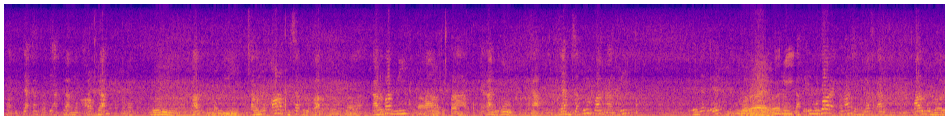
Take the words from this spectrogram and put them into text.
dan tidak kan berarti ada mu'arab dan mabni kalau mu'arab bisa berubah kalau mabni tetap ya kan gitu. Nah yang bisa berubah nanti fi'ilnya fi'il Mudhari'. nah fi'il mudhari kemarin saya jelaskan. Hal mudhari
